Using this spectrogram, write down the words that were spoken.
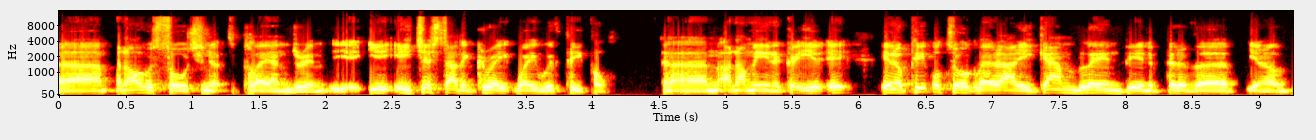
um, and I was fortunate to play under him. He, he just had a great way with people. Um, and I mean, you know, people talk about Harry gambling, being a bit of a, you know,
